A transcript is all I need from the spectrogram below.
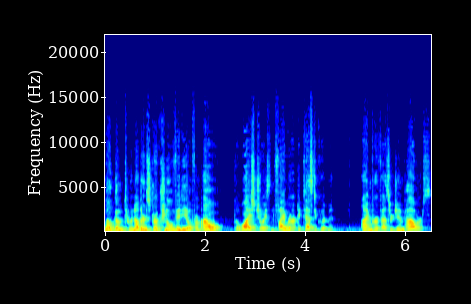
Welcome to another instructional video from OWL, the wise choice in fiber optic test equipment. I'm Professor Jim Powers.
